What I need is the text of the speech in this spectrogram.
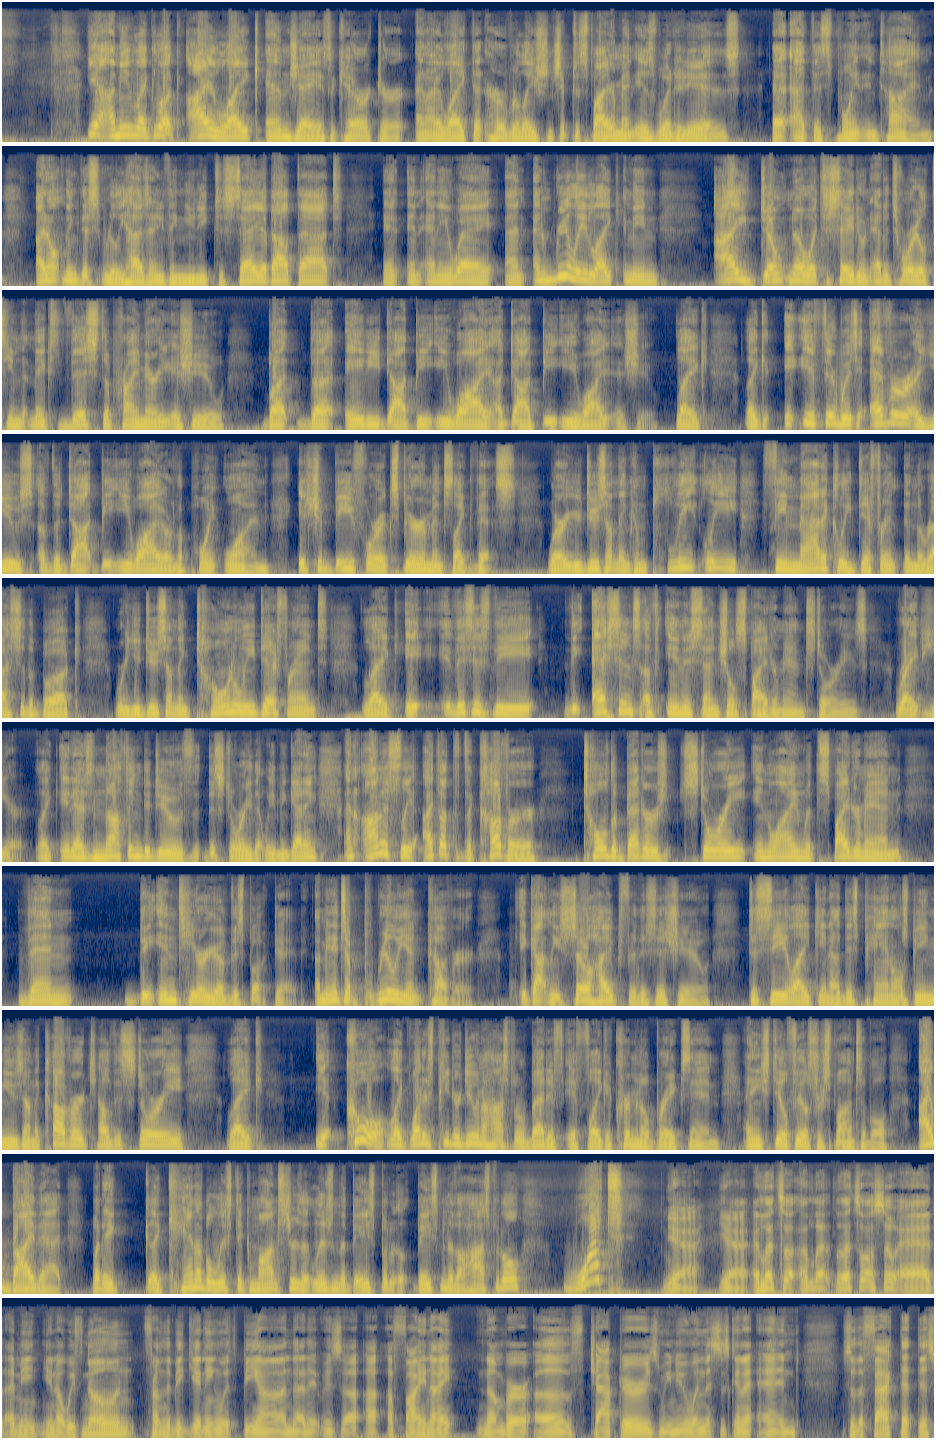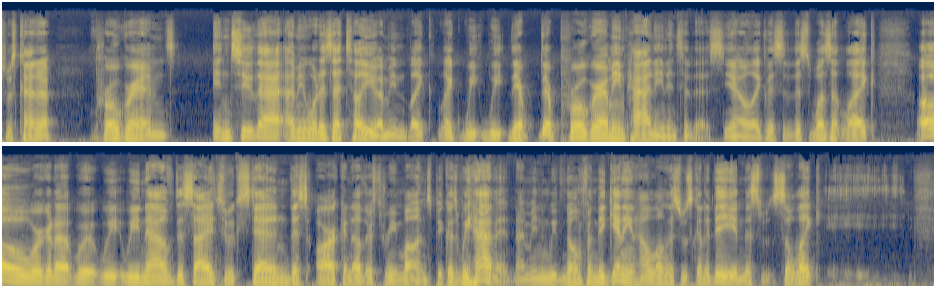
Yeah, I mean, like, look, I like MJ as a character, and I like that her relationship to Spider Man is what it is a- at this point in time. I don't think this really has anything unique to say about that in, in any way. And and really, like, I mean, I don't know what to say to an editorial team that makes this the primary issue, but the 80.bey a .bey issue. Like like if there was ever a use of the dot .bey or the point one, it should be for experiments like this, where you do something completely thematically different than the rest of the book, where you do something tonally different. Like it, it- this is the the essence of inessential Spider-Man stories right here. Like it has nothing to do with the story that we've been getting. And honestly, I thought that the cover told a better story in line with Spider-Man than the interior of this book did. I mean, it's a brilliant cover. It got me so hyped for this issue to see like, you know, this panel's being used on the cover, tell this story like yeah, cool. Like, what does Peter do in a hospital bed if, if like a criminal breaks in and he still feels responsible? I buy that. But a like cannibalistic monster that lives in the basement basement of the hospital, what? Yeah, yeah, and let's uh, let, let's also add. I mean, you know, we've known from the beginning with Beyond that it was a, a, a finite number of chapters. We knew when this is going to end, So the fact that this was kind of programmed into that, I mean, what does that tell you? I mean, like like we we they're they're programming padding into this, you know, like this this wasn't like oh we're gonna we we, now have decided to extend this arc another three months because we haven't. I mean, we've known from the beginning how long this was going to be, and this was so like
